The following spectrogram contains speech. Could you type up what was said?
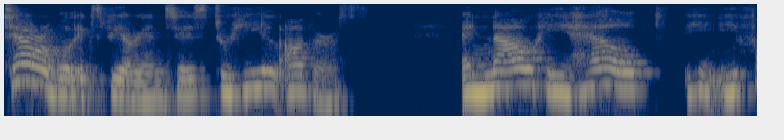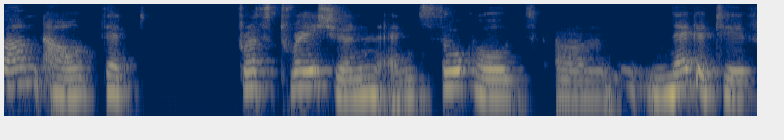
terrible experiences to heal others and now he helped he, he found out that frustration and so-called um, negative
